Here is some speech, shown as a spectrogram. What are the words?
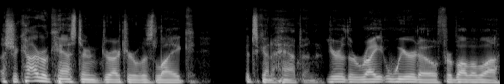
a Chicago casting director was like, it's going to happen. You're the right weirdo for blah, blah, blah.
